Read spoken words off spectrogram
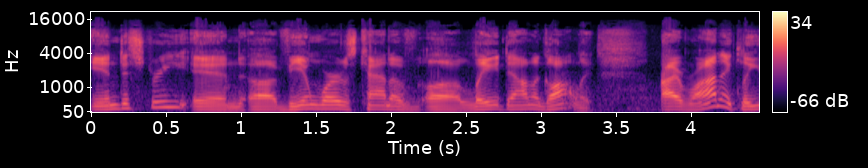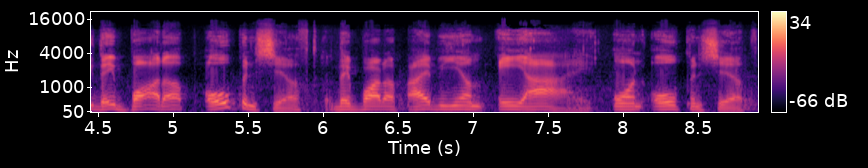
industry. And uh, VMware has kind of uh, laid down a gauntlet. Ironically, they bought up OpenShift. They bought up IBM AI on OpenShift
